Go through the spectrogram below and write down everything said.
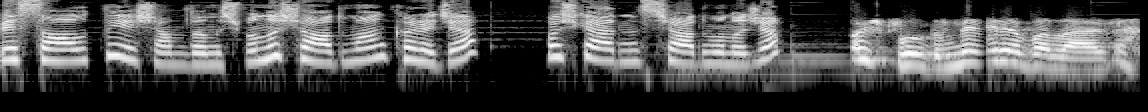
ve sağlıklı yaşam danışmanı Şaduman Karaca. Hoş geldiniz Şaduman Hocam. Hoş buldum, merhabalar.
